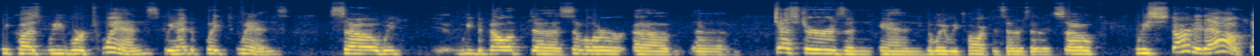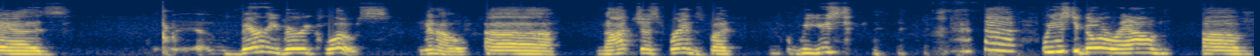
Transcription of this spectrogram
because we were twins. We had to play twins, so we we developed uh, similar. Uh, uh, gestures and and the way we talked, et cetera, et cetera. So we started out as very, very close. You know, uh, not just friends, but we used to, we used to go around um,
